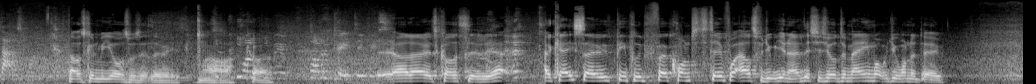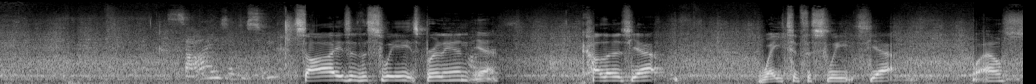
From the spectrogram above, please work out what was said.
That's one. That was going to be yours, was it, Louise? Oh, God. Quantitative research. I know it's quantitative. Yeah. Okay. So people who prefer quantitative, what else would you? You know, this is your domain. What would you want to do? Size of the sweets. Size of the sweets, brilliant. Yeah. Colours, yeah. Weight of the sweets, yeah. What else?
